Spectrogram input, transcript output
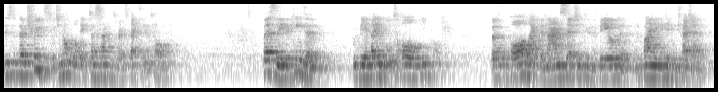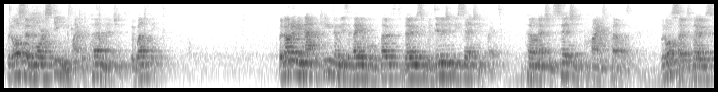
there are truths which are not what the disciples were expecting at all. Firstly, the kingdom would be available to all people, both the poor, like the man searching through the field and, and finding the hidden treasure, but also the more esteemed, like the pearl merchant, the wealthy, but not only that, the kingdom is available both to those who were diligently searching for it, the pearl merchant searching for the finest pearls, but also to those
